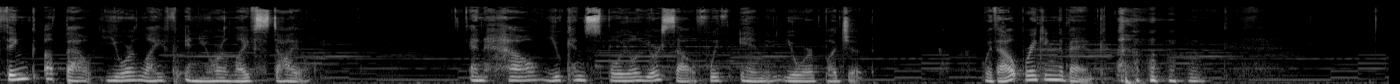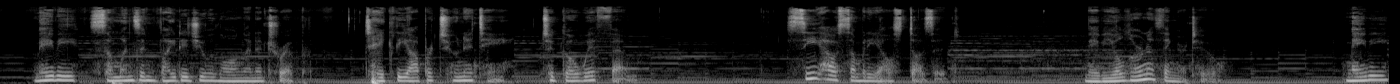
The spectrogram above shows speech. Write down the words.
Think about your life and your lifestyle and how you can spoil yourself within your budget without breaking the bank. Maybe someone's invited you along on a trip. Take the opportunity to go with them. See how somebody else does it. Maybe you'll learn a thing or two. Maybe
